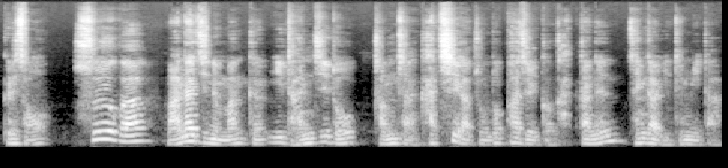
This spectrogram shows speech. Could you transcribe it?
그래서 수요가 많아지는 만큼 이 단지도 점차 가치가 좀 높아질 것 같다는 생각이 듭니다.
